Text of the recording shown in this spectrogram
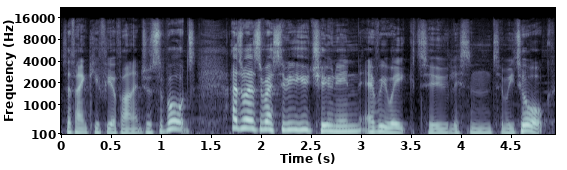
so thank you for your financial support, as well as the rest of you who tune in every week to listen to me talk.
